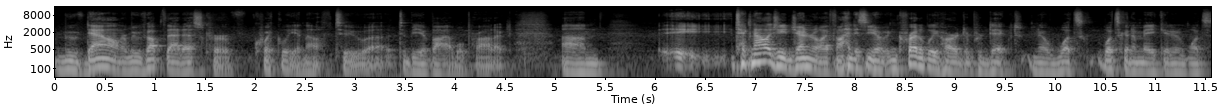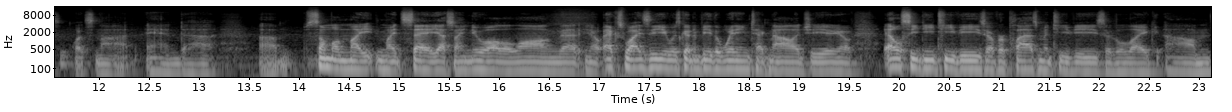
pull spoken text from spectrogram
move down or move up that S curve quickly enough to uh, to be a viable product? Um, technology in general, I find, is you know incredibly hard to predict. You know what's what's going to make it and what's what's not, and uh, um, someone might might say, yes, I knew all along that you know X Y Z was going to be the winning technology. You know, LCD TVs over plasma TVs or the like. Um,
